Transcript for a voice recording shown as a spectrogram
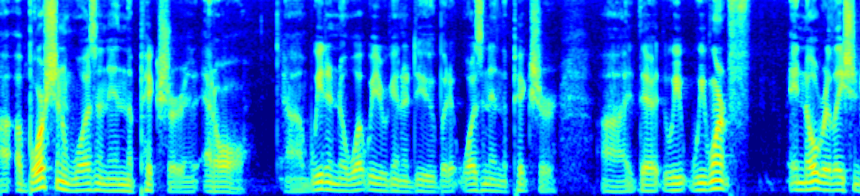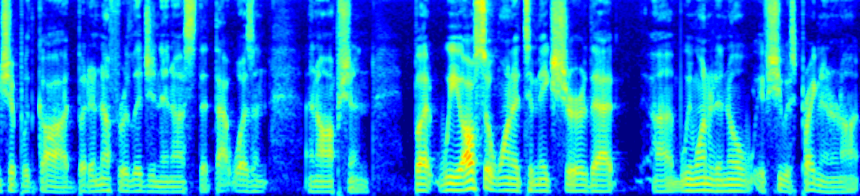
uh, abortion wasn't in the picture at all. Uh, we didn't know what we were going to do, but it wasn't in the picture. Uh, there, we we weren't f- in no relationship with God, but enough religion in us that that wasn't an option. But we also wanted to make sure that uh, we wanted to know if she was pregnant or not.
